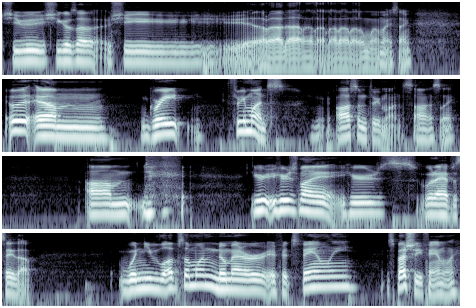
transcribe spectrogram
she she goes out she what am I saying? It was um great 3 months awesome three months, honestly. Um, here, here's my here's what I have to say though. When you love someone, no matter if it's family, especially family,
